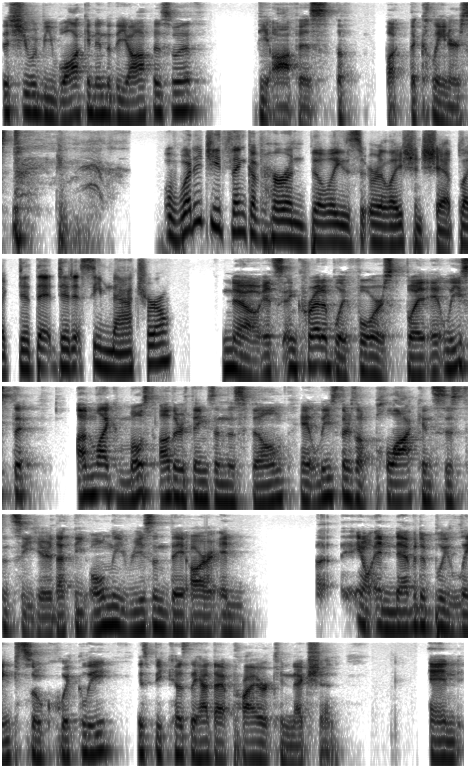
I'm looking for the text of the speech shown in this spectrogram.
that she would be walking into the office with? The office, the fuck, the cleaners. what did you think of her and Billy's relationship? Like, did that did it seem natural? No, it's incredibly forced. But at least the, unlike most other things in this film, at least there's a plot consistency here. That the only reason they are in, uh, you know, inevitably linked so quickly is because they had that prior connection. And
